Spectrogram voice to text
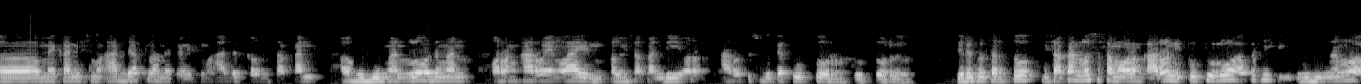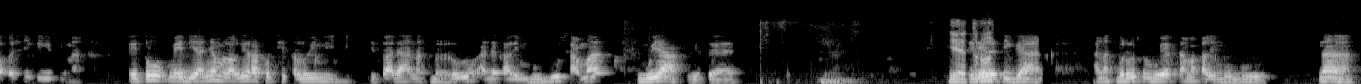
eh, mekanisme adat lah mekanisme adat kalau misalkan eh, hubungan lo dengan orang Karo yang lain. Kalau misalkan di orang Karo tuh sebutnya tutur, tutur tuh. Jadi tutur tuh misalkan lo sesama orang Karo nih, tutur lo apa sih? Hubungan lo apa sih kayak gitu. Nah, itu medianya melalui rakut si telu ini. Itu ada anak beru, ada kalim bubu sama guyak gitu ya. Ya, Jadi terus ada tiga anak beru, sembuyak sama kalim bubu. Nah,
